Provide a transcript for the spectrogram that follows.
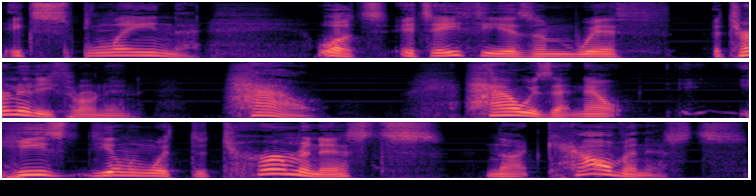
Explain that. Well, it's it's atheism with eternity thrown in. How? How is that? Now, he's dealing with determinists, not Calvinists.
